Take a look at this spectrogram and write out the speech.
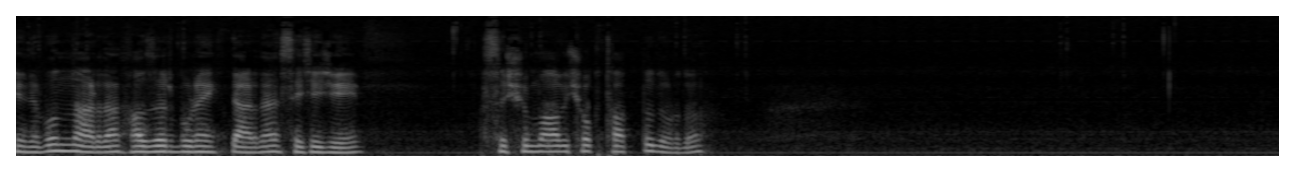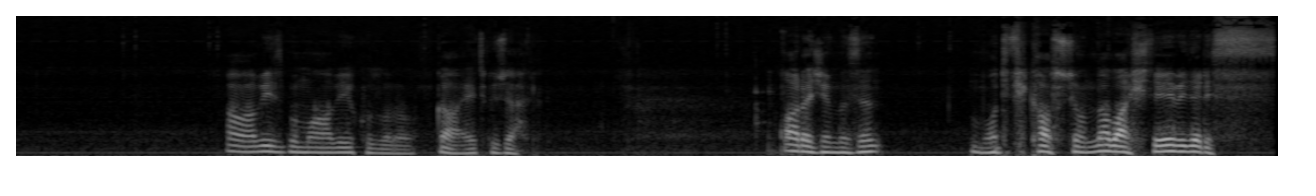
şimdi bunlardan hazır bu renklerden seçeceğim. Şu mavi çok tatlı durdu. Ama biz bu maviyi kullanalım. Gayet güzel. Aracımızın modifikasyonuna başlayabiliriz.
